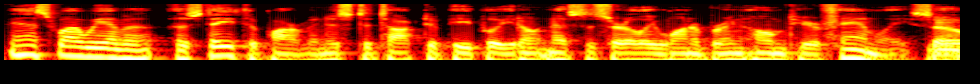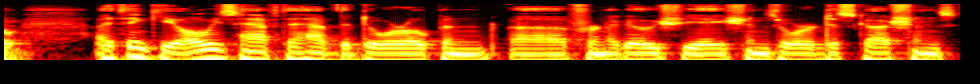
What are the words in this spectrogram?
And that's why we have a, a, State Department, is to talk to people you don't necessarily want to bring home to your family. So mm. I think you always have to have the door open uh, for negotiations or discussions.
